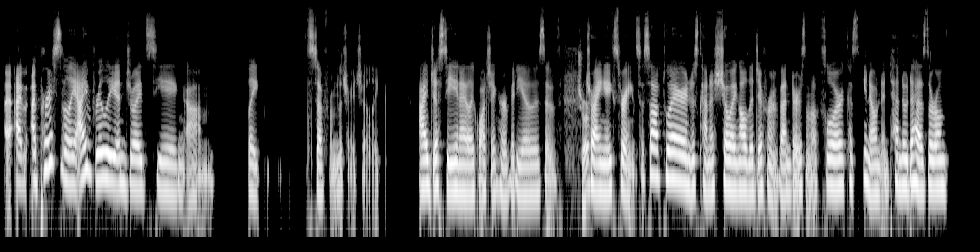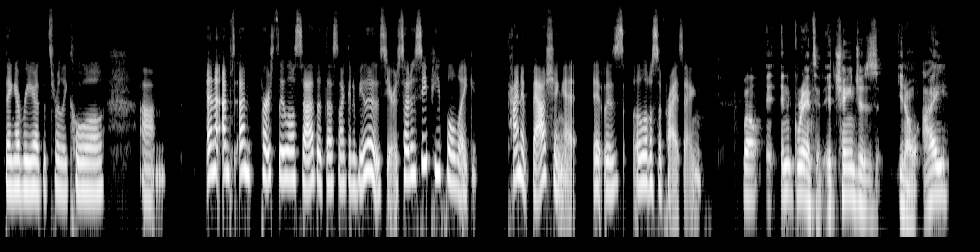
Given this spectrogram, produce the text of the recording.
I, I, personally, I really enjoyed seeing um like stuff from the trade show, like. I just see and I like watching her videos of sure. trying experience the software and just kind of showing all the different vendors on the floor because you know Nintendo has their own thing every year that's really cool. Um, and I'm I'm personally a little sad that that's not going to be there this year. So to see people like kind of bashing it, it was a little surprising. Well, and granted, it changes. You know, I,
